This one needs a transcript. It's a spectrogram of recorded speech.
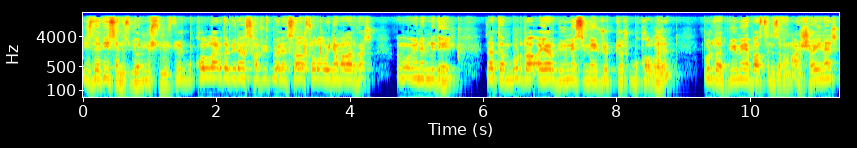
izlediyseniz görmüşsünüzdür. Bu kollarda biraz hafif böyle sağa sola oynamalar var. Ama önemli değil. Zaten burada ayar düğmesi mevcuttur bu kolların. Burada düğmeye bastığınız zaman aşağı iner.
